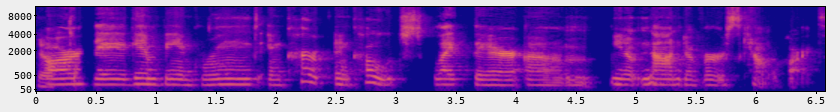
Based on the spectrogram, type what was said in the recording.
Yep. Are they again being groomed and, cur- and coached like their um, you know non-diverse counterparts?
